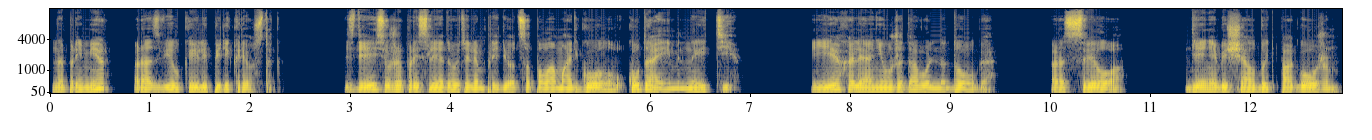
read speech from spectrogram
Например, развилка или перекресток. Здесь уже преследователям придется поломать голову, куда именно идти. Ехали они уже довольно долго. Рассвело. День обещал быть погожим.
